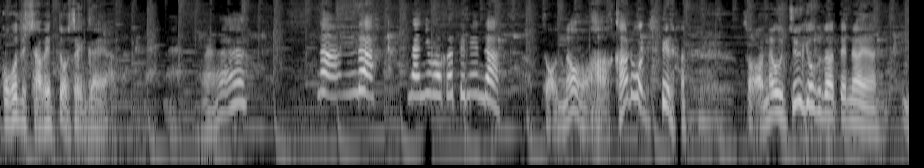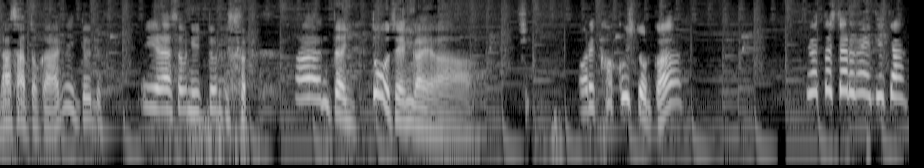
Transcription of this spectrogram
ここで喋っておせんかや。え？ー、なんだ？何も分かってねえんだ。そんなもん分かるわけねえな。そんな宇宙局だってな、NASA とかね、言っといて、偉そうに言っとるけど、あんた一等線がや。あれ隠しとるか？ひょっとしたらね、じいちゃん。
